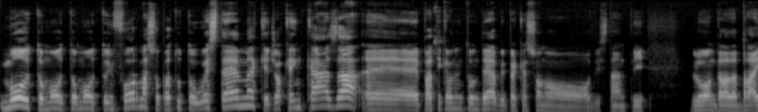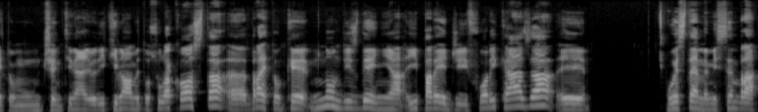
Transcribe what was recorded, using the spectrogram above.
molto molto molto in forma soprattutto West Ham che gioca in casa è praticamente un derby perché sono distanti Londra da Brighton un centinaio di chilometri sulla costa eh, Brighton che non disdegna i pareggi fuori casa e West Ham mi sembra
